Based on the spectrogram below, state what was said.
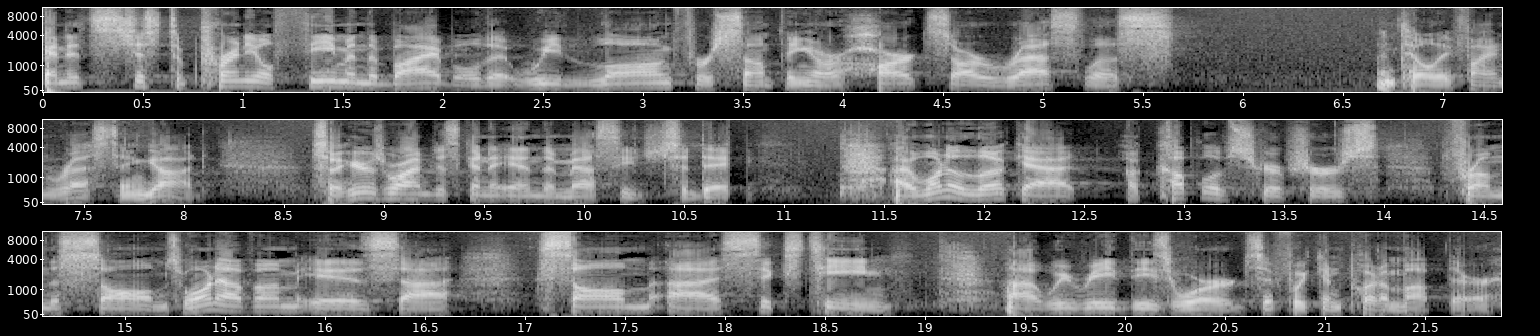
And it's just a perennial theme in the Bible that we long for something. Our hearts are restless until they find rest in God. So here's where I'm just going to end the message today. I want to look at a couple of scriptures from the Psalms. One of them is uh, Psalm uh, 16. Uh, we read these words, if we can put them up there.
